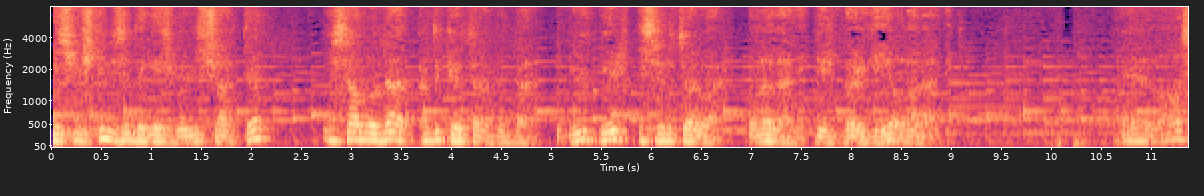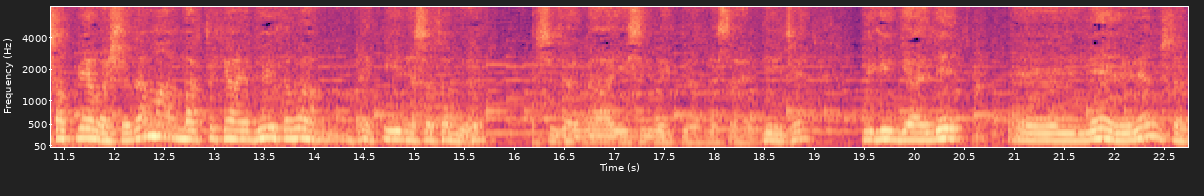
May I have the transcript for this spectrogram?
geçmişti. Bizim de geçmemiz şarttı. İstanbul'da Kadıköy tarafında büyük bir distribütör var. Ona verdik. Bir bölgeyi ona verdik. Ee, satmaya başladı ama baktık yani büyük ama pek iyi de satamıyor. Sizler daha iyisini bekliyoruz vesaire deyince bir gün geldi e, ne biliyor musun?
